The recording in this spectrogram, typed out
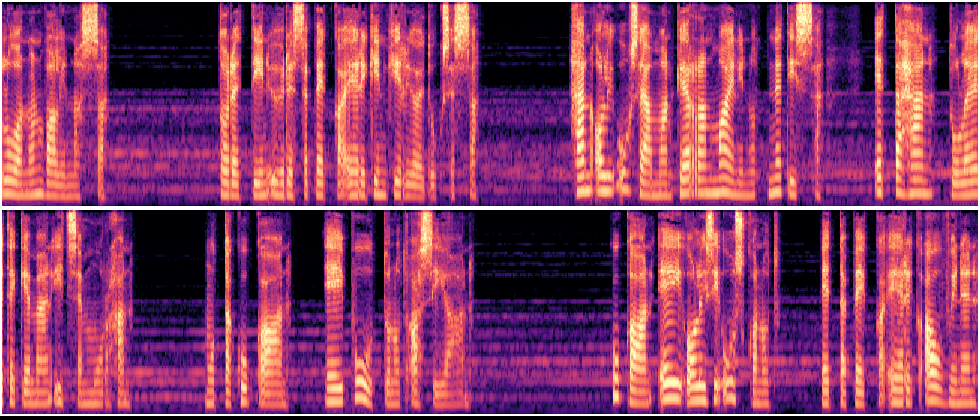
luonnon valinnassa. Todettiin yhdessä Pekka Erikin kirjoituksessa. Hän oli useamman kerran maininnut netissä, että hän tulee tekemään itsemurhan, mutta kukaan ei puuttunut asiaan. Kukaan ei olisi uskonut, että Pekka Erik Auvinen,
